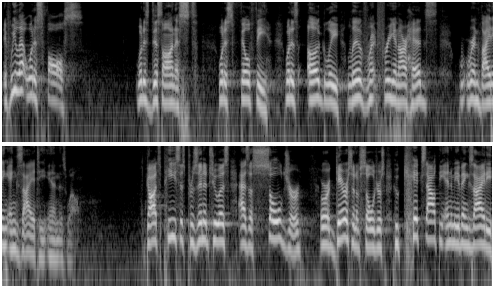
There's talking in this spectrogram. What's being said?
If we let what is false, what is dishonest, what is filthy, what is ugly live rent free in our heads, we're inviting anxiety in as well. God's peace is presented to us as a soldier or a garrison of soldiers who kicks out the enemy of anxiety.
